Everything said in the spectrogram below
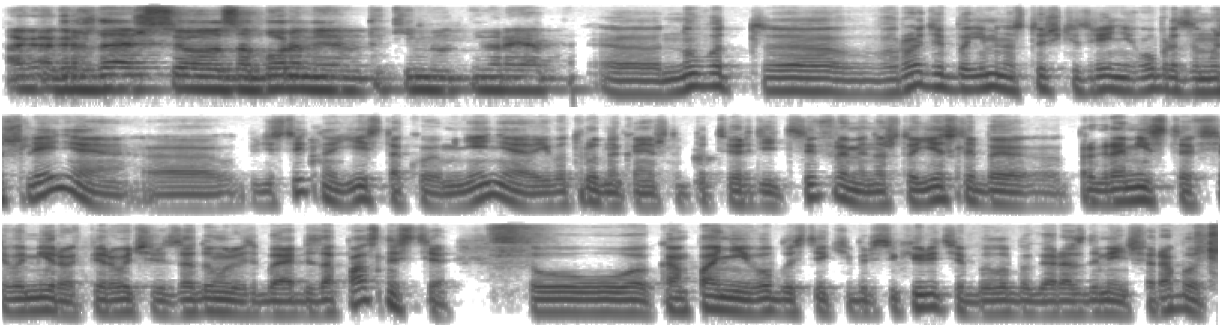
ограждаешь все заборами такими вот невероятными. Э, ну вот э, вроде бы именно с точки зрения образа мышления э, действительно есть такое мнение, его трудно, конечно, подтвердить цифрами, но что если бы программисты всего мира в первую очередь задумывались бы о безопасности, то у компаний в области киберсекьюрити было бы гораздо меньше работы.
